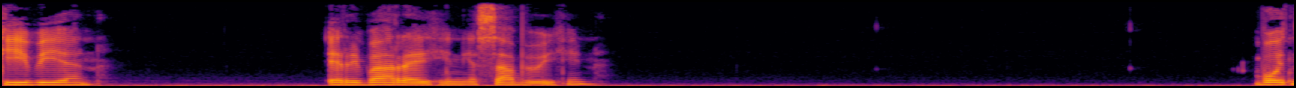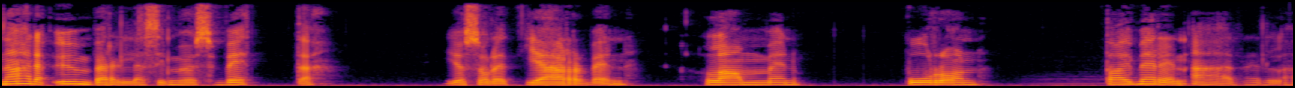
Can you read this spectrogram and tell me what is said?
kivien, eri väreihin ja sävyihin. Voit nähdä ympärilläsi myös vettä, jos olet järven, lammen, puron tai meren äärellä.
